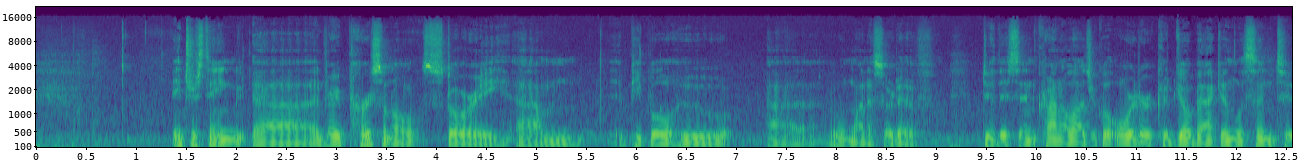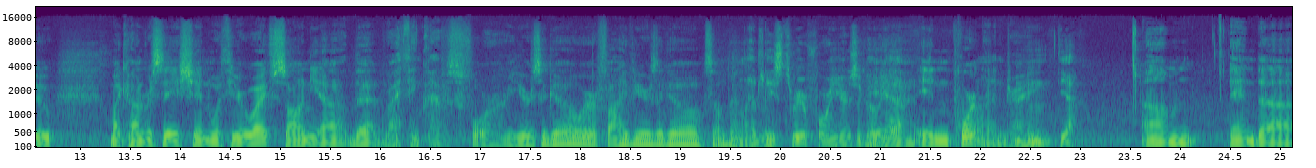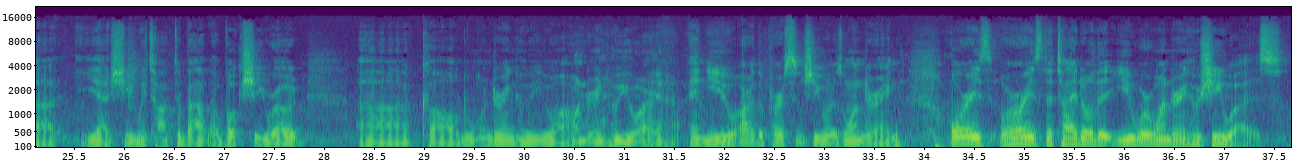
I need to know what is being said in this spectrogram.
interesting uh, and very personal story. Um, people who uh, want to sort of do this in chronological order could go back and listen to my conversation with your wife Sonya. That I think that was four years ago or five years ago, something like At that. least three or four years ago. Yeah, in Portland, right? Mm, yeah. and uh, yeah, she we talked about a book she wrote uh, called "Wondering Who You Are." Wondering who you are. Yeah, and you are the person she was wondering, or is or is the title that you were wondering who she was?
